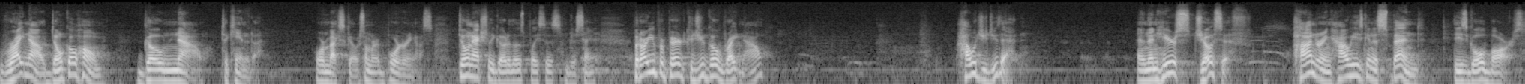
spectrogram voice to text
right now, don't go home, go now to Canada or Mexico, or somewhere bordering us? Don't actually go to those places, I'm just saying. But are you prepared? Could you go right now? How would you do that? And then here's Joseph pondering how he's going to spend these gold bars.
